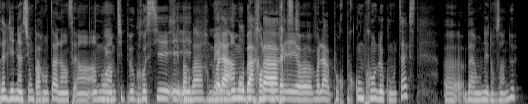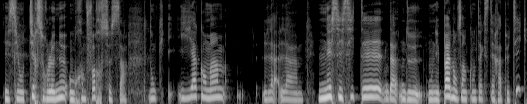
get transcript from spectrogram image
aliénations parentales, hein, c'est un, mot un petit peu grossier et barbare, mais voilà un mot barbare et euh, voilà pour pour comprendre le contexte, euh, ben on est dans un nœud. Et si on tire sur le nœud, on renforce ça. Donc il y a quand même la, nécessité de, On n'est pas dans un contexte thérapeutique,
